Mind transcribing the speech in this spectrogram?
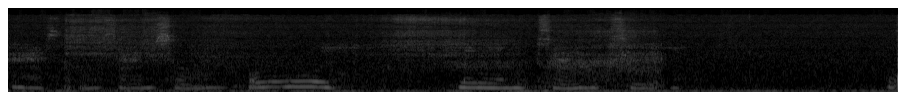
ห้าสองสามสองโอ้ย ไม่มีหกสามหกสี่เลยโอ้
